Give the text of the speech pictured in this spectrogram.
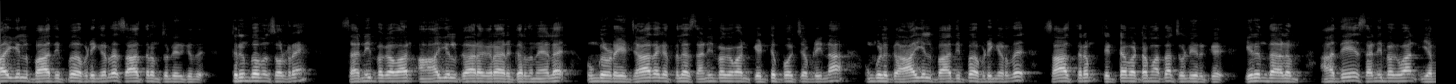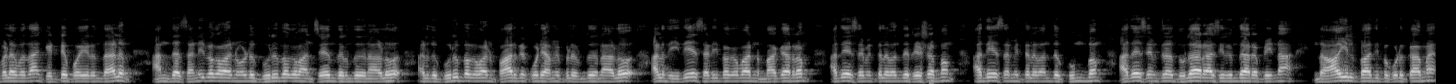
ஆயுள் பாதிப்பு அப்படிங்கிறத சாஸ்திரம் சொல்லியிருக்குது. திரும்பவும் சொல்கிறேன் சனி பகவான் ஆயுள் காரகராக இருக்கிறதுனால உங்களுடைய ஜாதகத்தில் சனி பகவான் கெட்டு போச்சு அப்படின்னா உங்களுக்கு ஆயுள் பாதிப்பு அப்படிங்கிறது சாஸ்திரம் திட்டவட்டமாக தான் சொல்லியிருக்கு. இருந்தாலும் அதே சனி பகவான் எவ்வளவு தான் கெட்டு போயிருந்தாலும் அந்த சனி பகவானோடு குரு பகவான் சேர்ந்து இருந்ததுனாலோ அல்லது குரு பகவான் பார்க்கக்கூடிய அமைப்பில் இருந்ததுனாலோ அல்லது இதே சனி பகவான் மகரம் அதே சமயத்தில் வந்து ரிஷபம் அதே சமயத்தில் வந்து கும்பம் அதே சமயத்தில் துலாராசி இருந்தார் அப்படின்னா இந்த ஆயுள் பாதிப்பு கொடுக்காம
